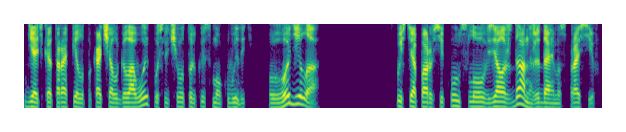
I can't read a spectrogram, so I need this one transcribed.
Дядька торопело покачал головой, после чего только и смог выдать. О, дела. Спустя пару секунд слово взял Ждан, ожидаемо спросив.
